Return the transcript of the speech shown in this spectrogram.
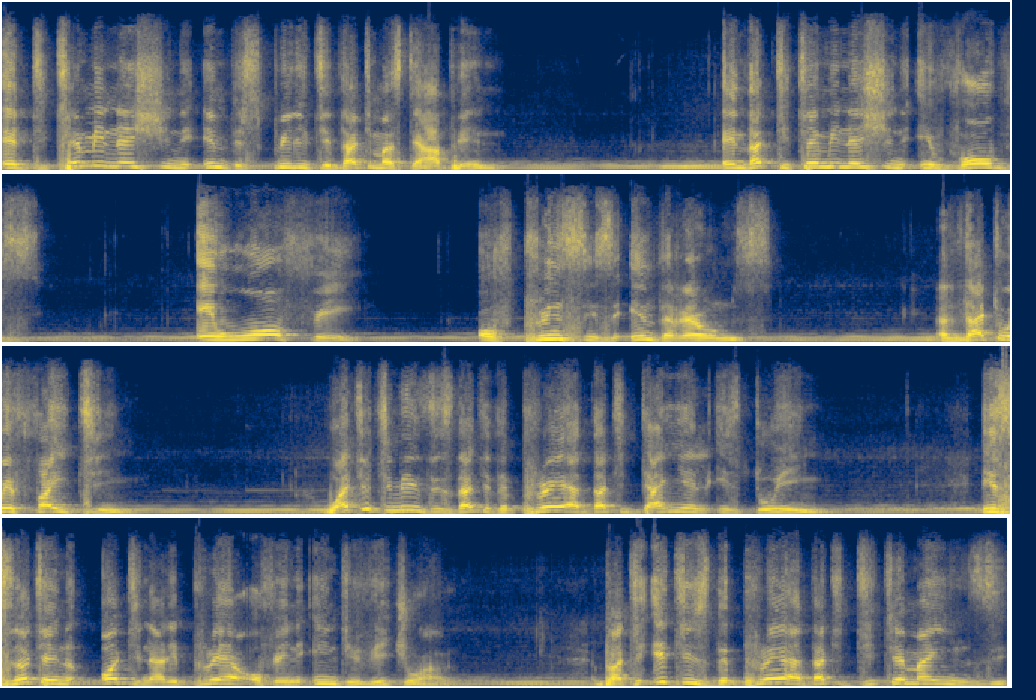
a determination in the spirit that must happen. And that determination involves a warfare of princes in the realms that were fighting. What it means is that the prayer that Daniel is doing is not an ordinary prayer of an individual, but it is the prayer that determines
